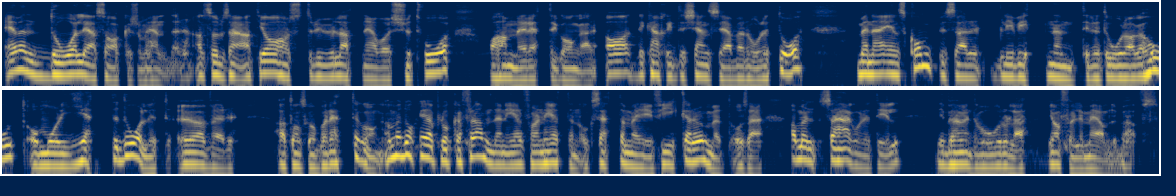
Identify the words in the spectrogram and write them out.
även dåliga saker som händer. Alltså så här, att jag har strulat när jag var 22 och hamnade i rättegångar. Ja, det kanske inte känns så jävla roligt då. Men när ens kompisar blir vittnen till ett olaga hot och mår jättedåligt över att de ska på rättegång, ja men då kan jag plocka fram den erfarenheten och sätta mig i fikarummet och säga, ja men så här går det till, ni behöver inte vara oroliga, jag följer med om det behövs.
